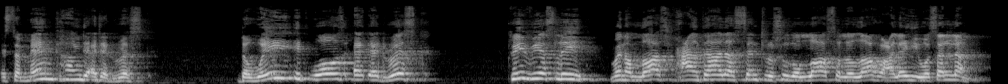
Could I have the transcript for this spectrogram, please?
It's the mankind at, at risk. The way it was at, at risk previously when Allah subhanahu wa ta'ala sent Rasulullah sallallahu alayhi wa sallam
